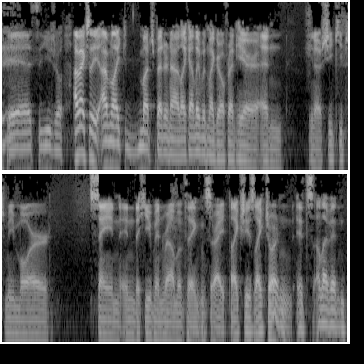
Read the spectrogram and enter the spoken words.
Yeah, it's the usual. I'm actually I'm like much better now. Like I live with my girlfriend here, and you know she keeps me more sane in the human realm of things. Right? Like she's like Jordan, it's eleven,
